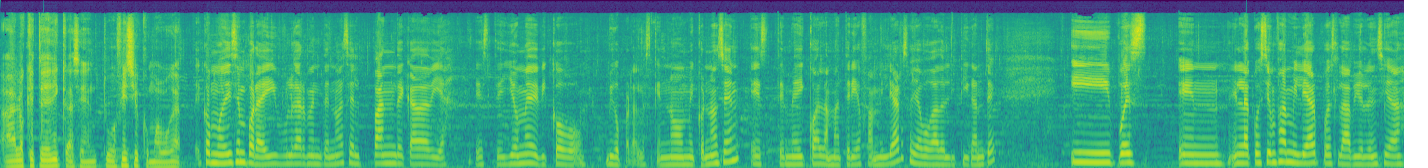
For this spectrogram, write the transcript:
a lo que te dedicas en tu oficio como abogado? Como dicen por ahí vulgarmente, ¿no? Es el pan de cada día. Este, yo me dedico, digo para los que no me conocen, este, me dedico a la materia familiar, soy abogado litigante. Y pues en, en la cuestión familiar, pues la violencia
